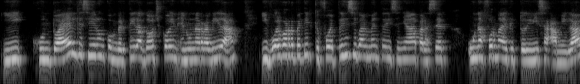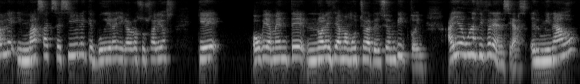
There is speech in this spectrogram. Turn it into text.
y junto a él decidieron convertir a Dogecoin en una realidad. Y vuelvo a repetir que fue principalmente diseñada para ser una forma de criptodivisa amigable y más accesible que pudiera llegar a los usuarios que obviamente no les llama mucho la atención Bitcoin. Hay algunas diferencias. El minado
